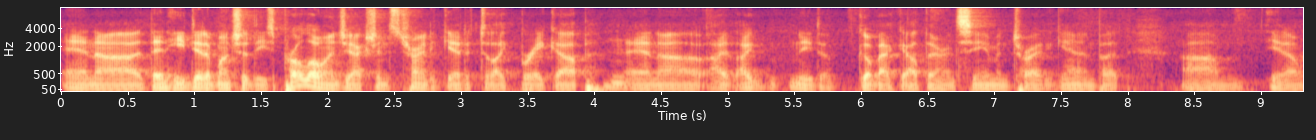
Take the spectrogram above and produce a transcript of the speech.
And uh, then he did a bunch of these Prolo injections, trying to get it to like break up. Mhm. And uh, I, I need to go back out there and see him and try it again. But um, you know,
